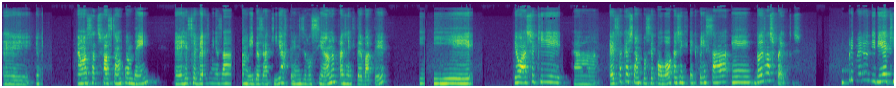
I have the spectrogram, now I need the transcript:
É, é uma satisfação também é, receber as minhas amigas aqui, Artemis e Luciana, para a gente debater. E, e, eu acho que essa questão que você coloca, a gente tem que pensar em dois aspectos. O primeiro, eu diria que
